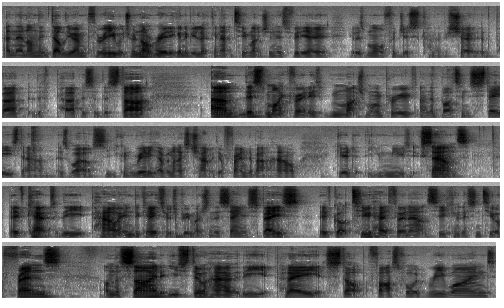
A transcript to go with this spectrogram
And then on the WM3, which we're not really going to be looking at too much in this video, it was more for just kind of show the, pur the purpose of the start. Um, this microphone is much more improved and the button stays down as well, so you can really have a nice chat with your friend about how good the music sounds. They've kept the power indicator, it's pretty much in the same space. They've got two headphone outs so you can listen to your friends. On the side, you still have the play, stop, fast forward, rewind.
